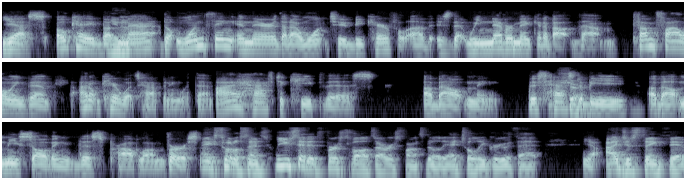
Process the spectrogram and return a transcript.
Yes. Okay. But You know? Matt, the one thing in there that I want to be careful of is that we never make it about them. If I'm following them, I don't care what's happening with them. I have to keep this about me. This has Sure. to be about me solving this problem first. Makes total sense. You said it first of all, it's our responsibility. I totally agree with that. Yeah. I just think that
